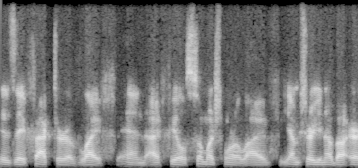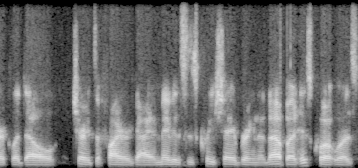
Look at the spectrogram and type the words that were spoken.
is a factor of life, and I feel so much more alive. I'm sure you know about Eric Liddell, Chariots of Fire guy, and maybe this is cliche bringing it up, but his quote was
